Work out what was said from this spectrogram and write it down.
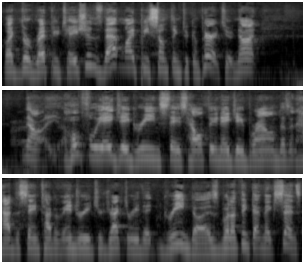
like their reputations, that might be something to compare it to. Not now. Hopefully, AJ Green stays healthy and AJ Brown doesn't have the same type of injury trajectory that Green does. But I think that makes sense.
